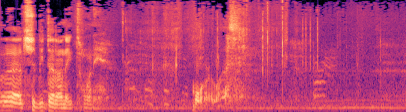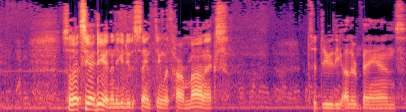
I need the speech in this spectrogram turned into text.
That should be done on 820, more or less. So that's the idea, and then you can do the same thing with harmonics to do the other bands.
